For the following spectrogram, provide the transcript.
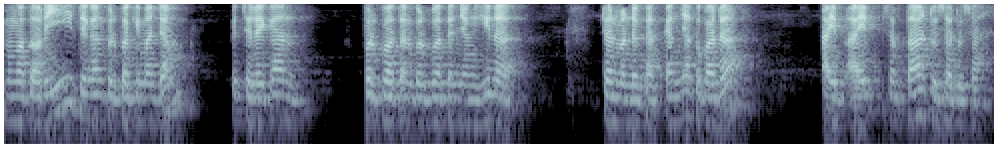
Mengotori dengan berbagai macam kejelekan, perbuatan-perbuatan yang hina, dan mendekatkannya kepada aib-aib serta dosa-dosa.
